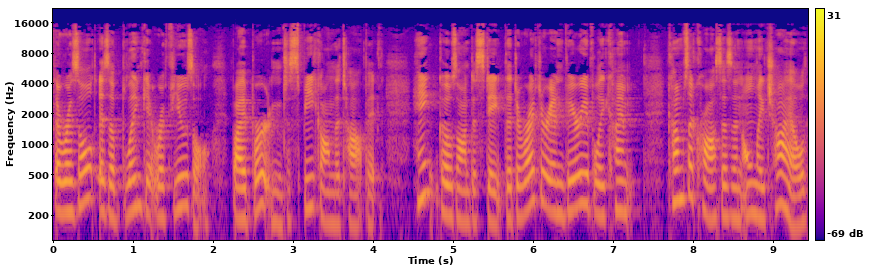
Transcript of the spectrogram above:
the result is a blanket refusal by Burton to speak on the topic. Hanke goes on to state the director invariably com- comes across as an only child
